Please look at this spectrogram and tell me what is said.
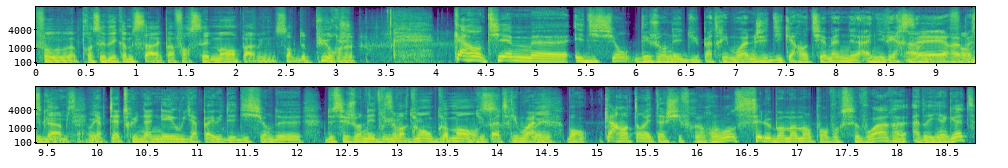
Faut procéder comme ça et pas forcément par une sorte de purge. 40e euh, édition des Journées du patrimoine. J'ai dit 40e an- anniversaire Ah oui, parce qu'il ça, y a oui. peut-être une année où il n'y a pas eu d'édition de, de ces Journées Faut du, savoir du- quand on du- commence. du patrimoine. Oui. Bon, 40 ans est un chiffre rond. C'est le bon moment pour vous recevoir, euh, Adrien Goetz.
